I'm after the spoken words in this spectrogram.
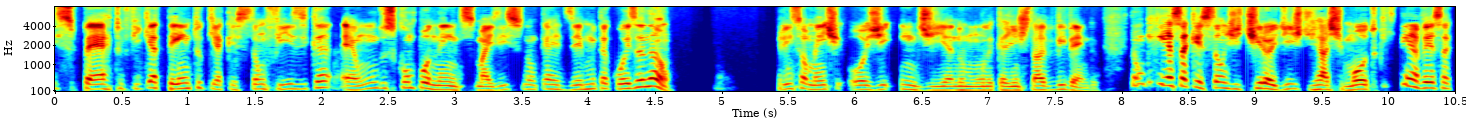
esperto, fique atento que a questão física é um dos componentes, mas isso não quer dizer muita coisa não. Principalmente hoje em dia, no mundo que a gente está vivendo. Então, o que é essa questão de tiroidite de Hashimoto? O que tem a ver essa,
